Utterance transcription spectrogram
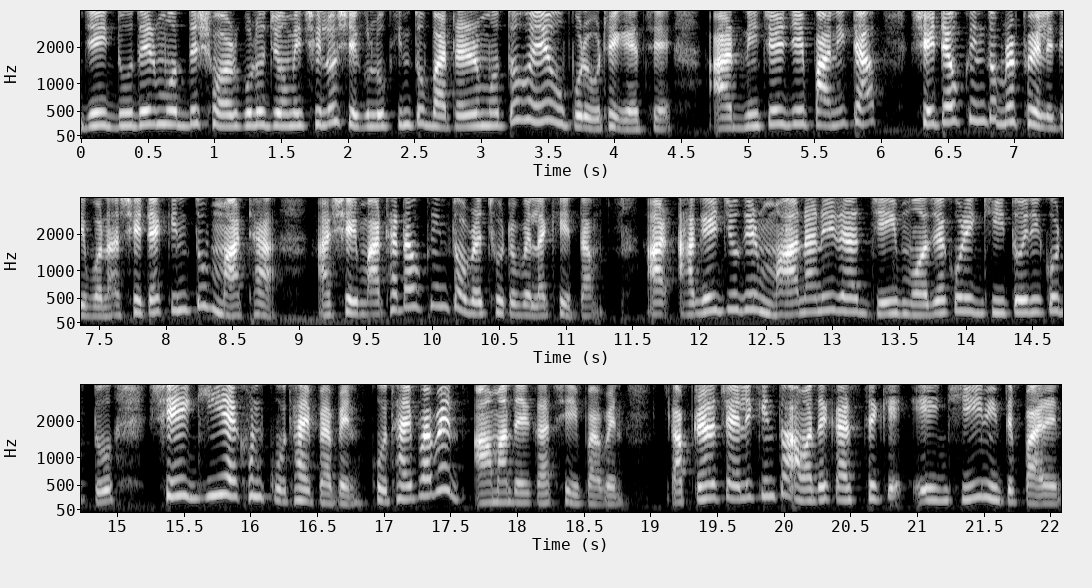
যেই দুধের মধ্যে সরগুলো জমেছিল, সেগুলো কিন্তু বাটারের মতো হয়ে উপরে উঠে গেছে। আর নিচের যে পানিটা, সেটাও কিন্তু আমরা ফেলে দিব না, সেটা কিন্তু মাঠা। আর সেই মাঠাটাও কিন্তু আমরা ছোটোবেলা খেতাম। আর আগের যুগের মা নানিরা যেই মজা করে ঘি তৈরি করতো, সেই ঘি এখন কোথায় পাবেন? কোথায় পাবেন? আমাদের কাছেই পাবেন। আপনারা চাইলে কিন্তু আমাদের কাছ থেকে এই ঘি নিতে পারেন।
